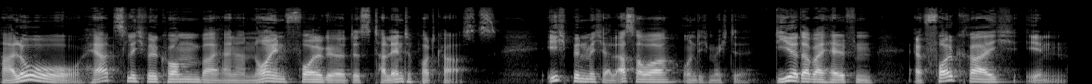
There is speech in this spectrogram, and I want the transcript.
Hallo, herzlich willkommen bei einer neuen Folge des Talente Podcasts. Ich bin Michael Assauer und ich möchte dir dabei helfen, erfolgreich in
